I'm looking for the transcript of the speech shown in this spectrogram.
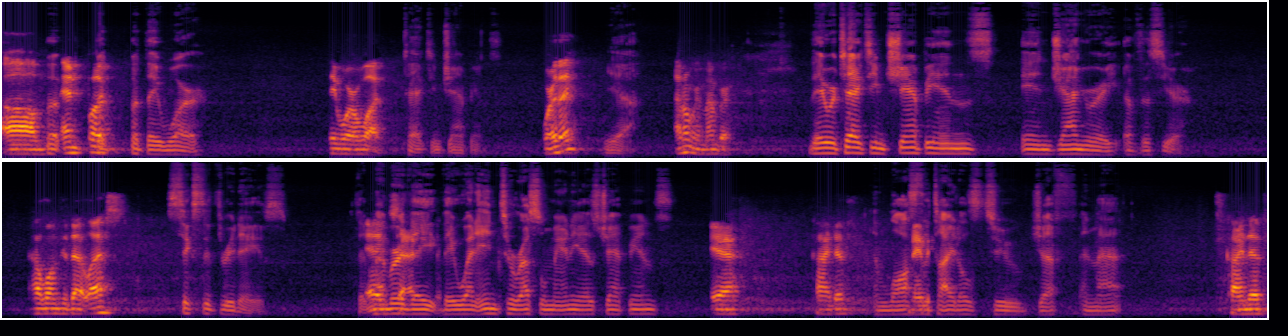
Um, But, and but, but but they were they were what? tag team champions. Were they? Yeah, I don't remember. they were tag team champions in January of this year. How long did that last? Six to three days. Remember, Exactly. they they went into WrestleMania as champions Yeah, kind of, and lost Maybe. the titles to Jeff and Matt. Kind of.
